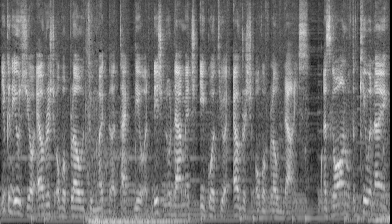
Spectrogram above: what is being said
You can use your Eldritch Overflow to make the attack deal additional damage equal to your Eldritch Overflow dice. Let's go on with the Q&A.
